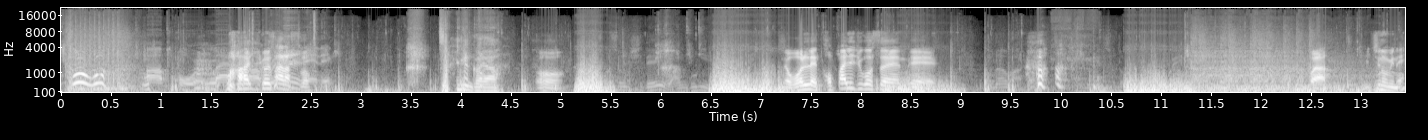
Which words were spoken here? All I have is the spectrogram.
Op 4 last 와, 이걸 살았어. 살린 거야. 어 야, 원래 더 빨리 죽었어야 했는데 뭐야 미친놈이네?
